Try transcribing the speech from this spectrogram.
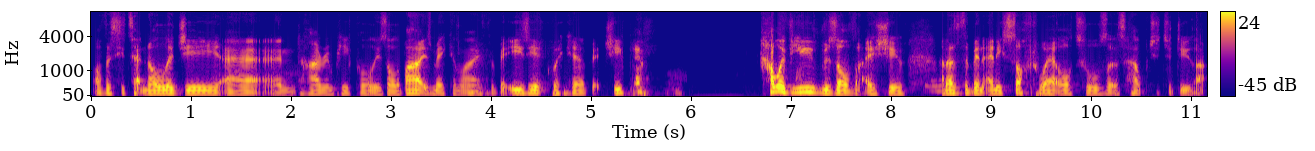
obviously technology uh, and hiring people is all about, is making life a bit easier, quicker, a bit cheaper. How have you resolved that issue? And has there been any software or tools that has helped you to do that?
